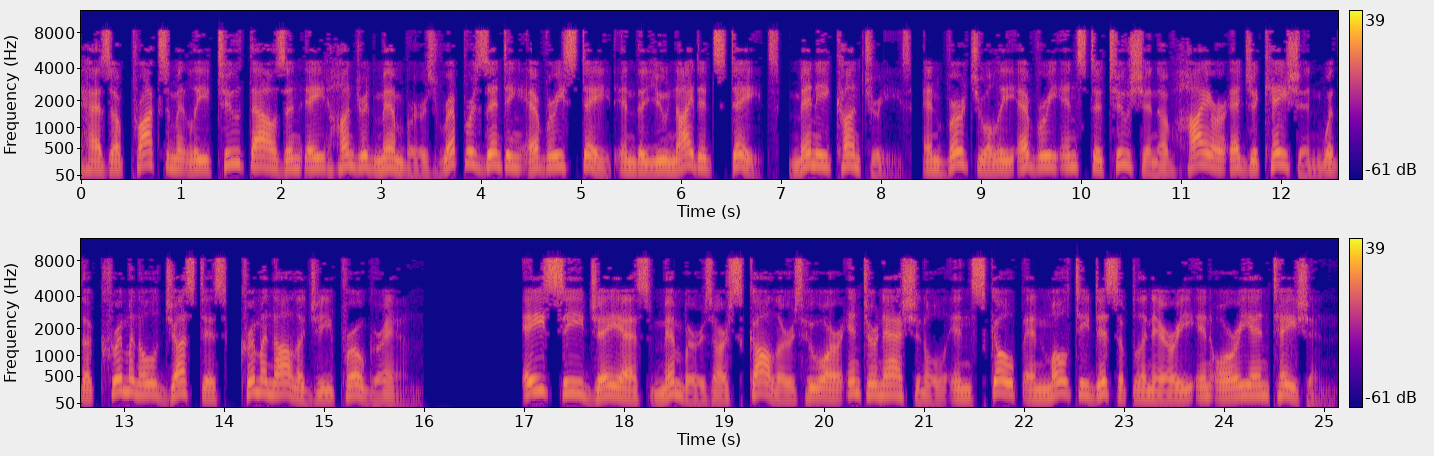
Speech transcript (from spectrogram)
has approximately 2,800 members representing every state in the United States, many countries, and virtually every institution of higher education with a criminal justice, criminology program. ACJS members are scholars who are international in scope and multidisciplinary in orientation,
